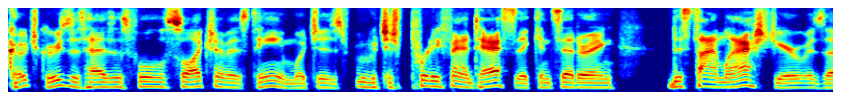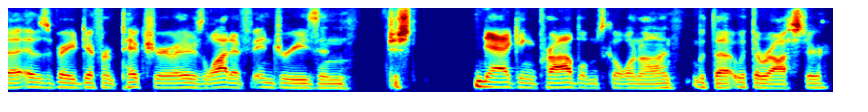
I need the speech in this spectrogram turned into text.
Coach Cruzes has his full selection of his team, which is which is pretty fantastic considering this time last year it was a it was a very different picture. There's a lot of injuries and just nagging problems going on with the with the roster.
